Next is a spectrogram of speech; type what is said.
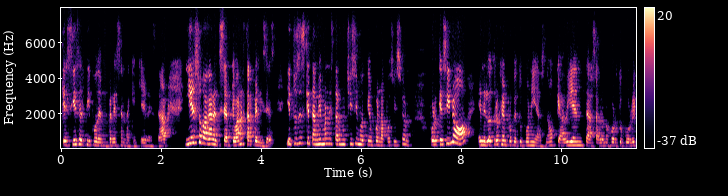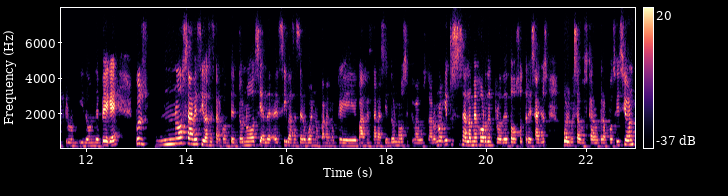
que sí es el tipo de empresa en la que quieren estar. Y eso va a garantizar que van a estar felices y entonces que también van a estar muchísimo tiempo en la posición. Porque si no, en el otro ejemplo que tú ponías, ¿no? Que avientas a lo mejor tu currículum y donde pegue, pues no sabes si vas a estar contento o no, si, vas a ser bueno para lo que vas a estar haciendo o no, si te va a gustar o no. Y entonces a lo mejor dentro de dos o tres años vuelves a buscar otra posición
